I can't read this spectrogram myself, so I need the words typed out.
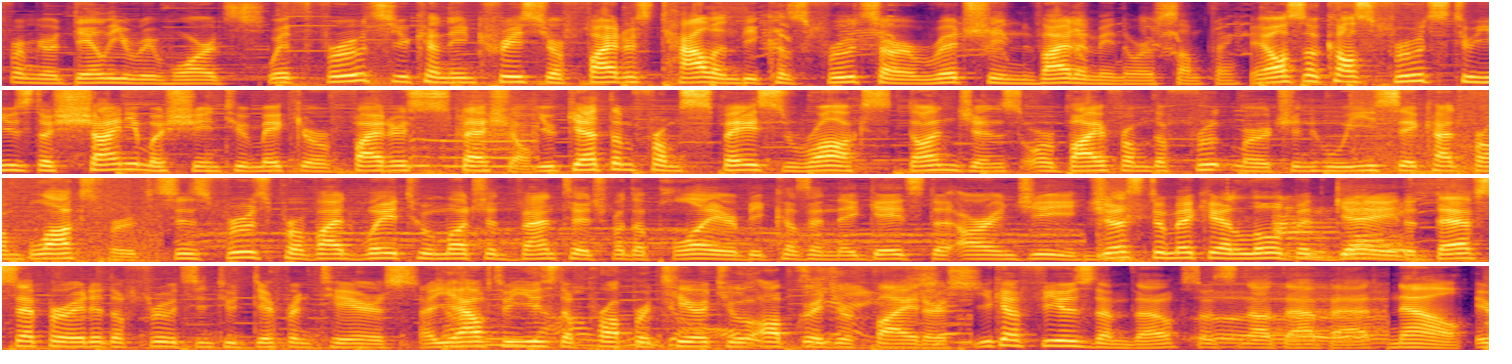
from your daily rewards. With fruits, you can increase your fighter's talent because fruits are rich in vitamin or something. It also costs fruits to use the shiny machine to make your fighters special. You get them from space, rocks, dungeons, or buy from the fruit merchant who isekai from Blox Fruit. Since fruits provide way too much advantage for the player because it negates the RNG. Just to make it a little bit gay, the devs separated the fruits into different tiers. And you have to use the proper tier to upgrade your fighters. You can fuse them though, so it's not that bad. Now, a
